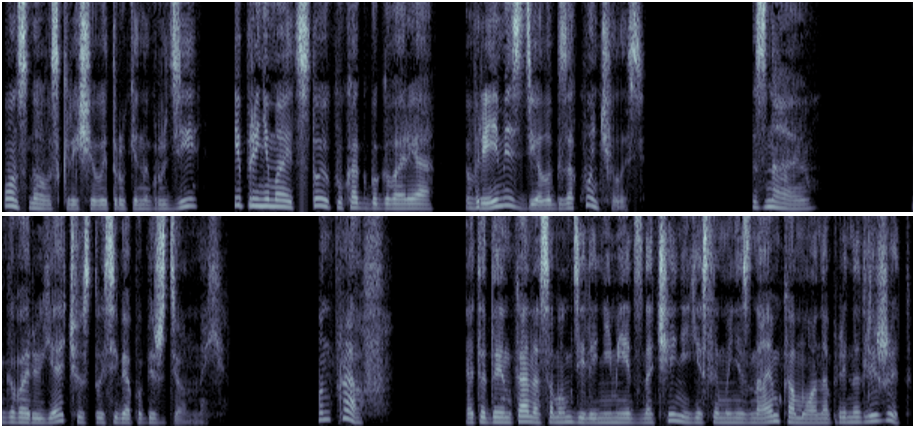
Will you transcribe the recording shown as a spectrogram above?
Он снова скрещивает руки на груди и принимает стойку, как бы говоря, время сделок закончилось. Знаю, — говорю я, чувствуя себя побежденной. Он прав. Эта ДНК на самом деле не имеет значения, если мы не знаем, кому она принадлежит.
